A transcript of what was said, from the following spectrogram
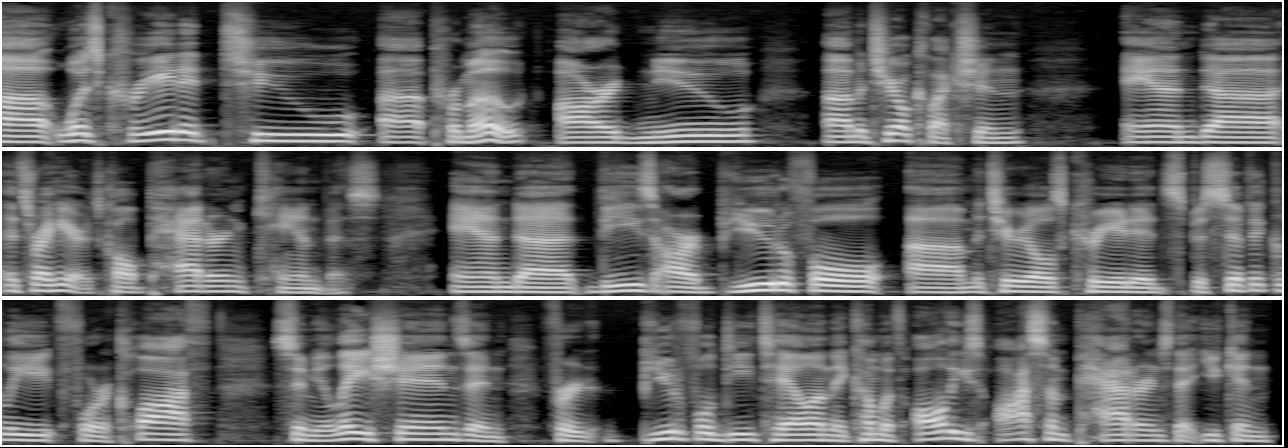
uh, was created to uh, promote our new uh, material collection. And uh, it's right here. It's called Pattern Canvas. And uh, these are beautiful uh, materials created specifically for cloth simulations and for beautiful detail. And they come with all these awesome patterns that you can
